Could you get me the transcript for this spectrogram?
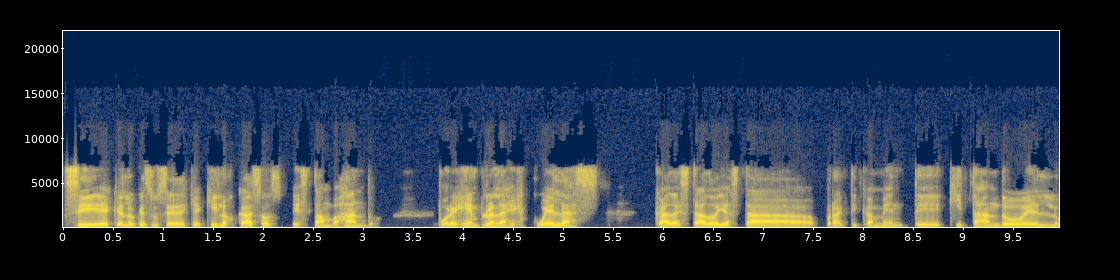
Sí, es que lo que sucede es que aquí los casos están bajando. Por ejemplo, en las escuelas, cada estado ya está prácticamente quitando el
